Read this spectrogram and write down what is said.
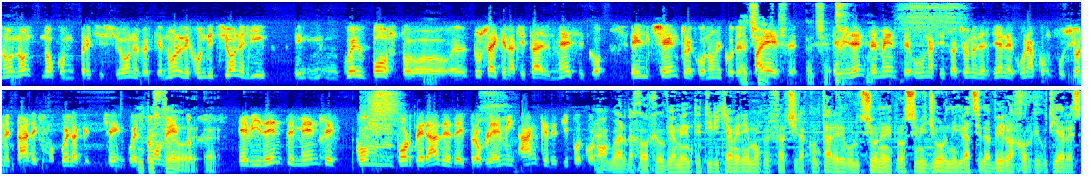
no, non, no, con precisione perché non le condizioni lì in quel posto, eh, tu sai che la città del Messico è il centro economico del eh certo, paese, eh certo. evidentemente una situazione del genere con una confusione tale come quella che c'è in questo in momento, ore, eh. evidentemente comporterà dei problemi anche di tipo economico. Eh, guarda Jorge, ovviamente ti richiameremo per farci raccontare l'evoluzione nei prossimi giorni, grazie davvero a Jorge Gutierrez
